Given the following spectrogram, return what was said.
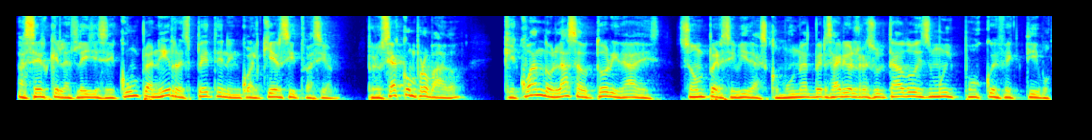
hacer que las leyes se cumplan y respeten en cualquier situación. Pero se ha comprobado que cuando las autoridades son percibidas como un adversario, el resultado es muy poco efectivo.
